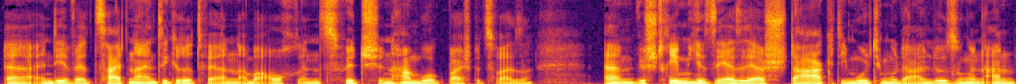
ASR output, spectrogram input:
äh, in der wir zeitnah integriert werden, aber auch in Switch in Hamburg beispielsweise. Ähm, wir streben hier sehr, sehr stark die multimodalen Lösungen an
